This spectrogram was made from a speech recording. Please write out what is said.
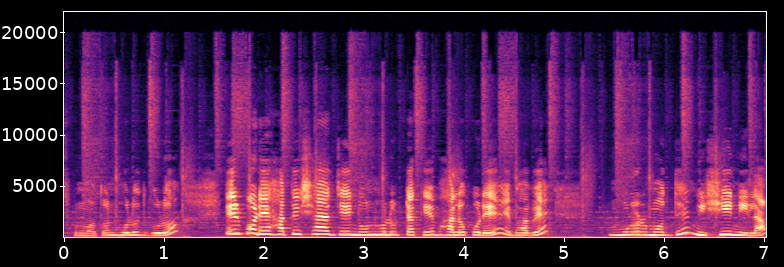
স্পুন মতন হলুদ গুঁড়ো। এরপরে হাতের সাহায্যে নুন হলুদটাকে ভালো করে এভাবে মুড়োর মধ্যে মিশিয়ে নিলাম।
